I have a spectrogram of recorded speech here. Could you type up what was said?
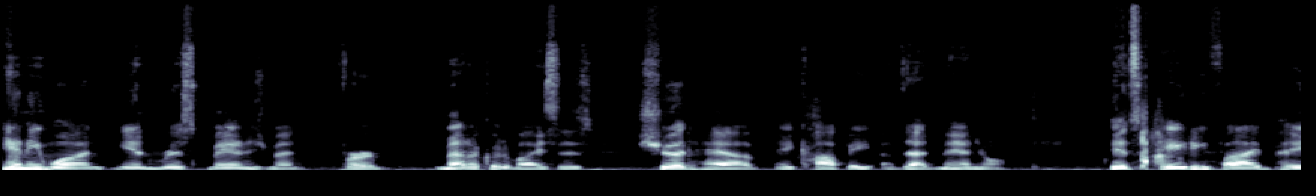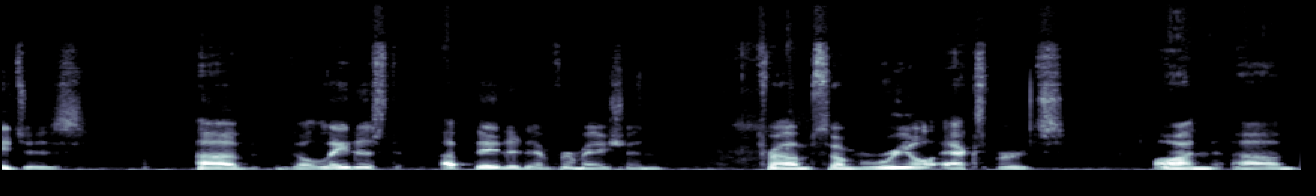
Anyone in risk management for medical devices should have a copy of that manual. It's 85 pages of the latest updated information from some real experts on um,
